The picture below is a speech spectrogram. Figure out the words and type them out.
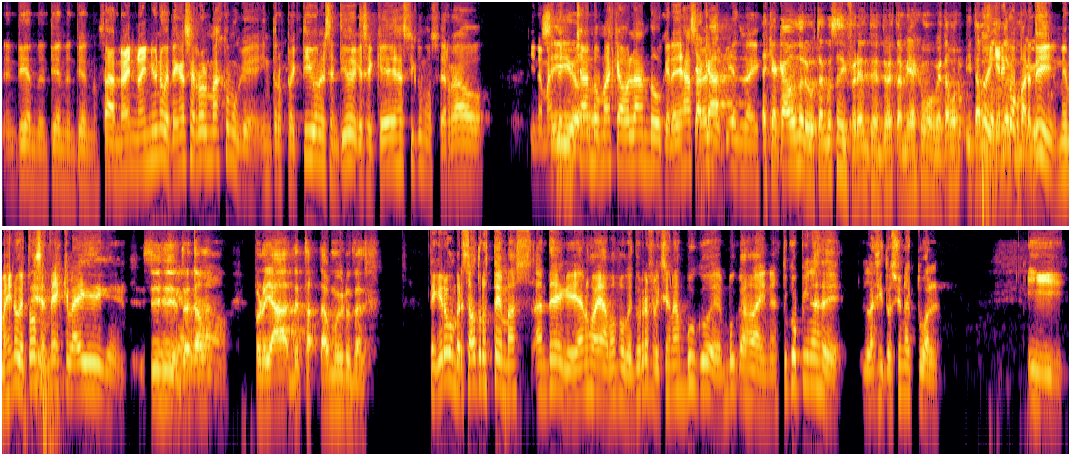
Entiendo, entiendo, entiendo. O sea, no hay, no hay ni uno que tenga ese rol más como que introspectivo en el sentido de que se quede así como cerrado y nada más escuchando más que hablando o que le dejas saber lo que piensa ahí. Es que a cada uno le gustan cosas diferentes, entonces también es como que estamos... Y, estamos quieren compartir, me imagino que todo se mezcla ahí. Sí, sí, entonces estamos... Pero ya está, muy brutal. Te quiero conversar otros temas antes de que ya nos vayamos, porque tú reflexionas buco de bucas vainas. ¿Tú qué opinas de la situación actual? Y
